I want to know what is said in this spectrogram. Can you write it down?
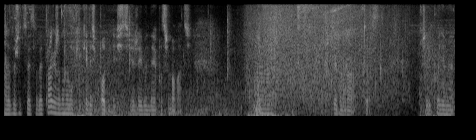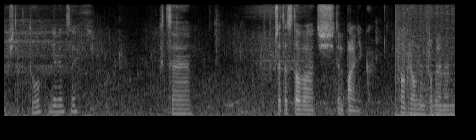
ale wyrzucę je sobie tak, że będę mógł je kiedyś podnieść, jeżeli będę je potrzebować. Eee, Gdzie dobra, to jest. Czyli płyniemy jakoś tak tu, mniej więcej. Chcę przetestować ten palnik. Ogromnym problemem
